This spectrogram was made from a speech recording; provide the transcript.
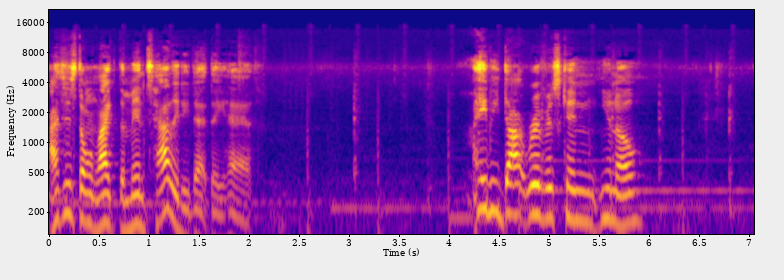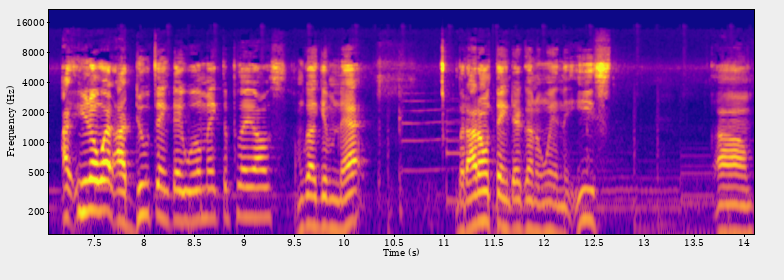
I just don't like the mentality that they have. Maybe Doc Rivers can, you know, I, you know what? I do think they will make the playoffs. I'm gonna give them that, but I don't think they're gonna win the East. Um,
